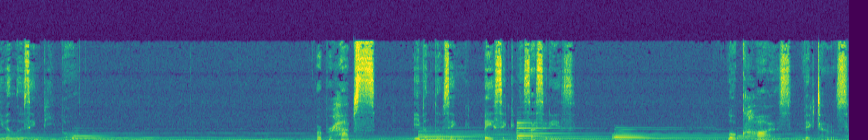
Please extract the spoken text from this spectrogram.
even losing people, or perhaps even losing basic necessities, will cause victims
